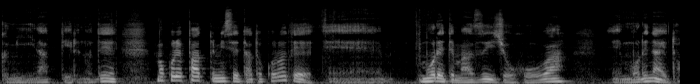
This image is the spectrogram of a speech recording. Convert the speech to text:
組みになっているので、まあ、これパッと見せたところで、えー、漏れてまずい情報は、え、漏れないと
